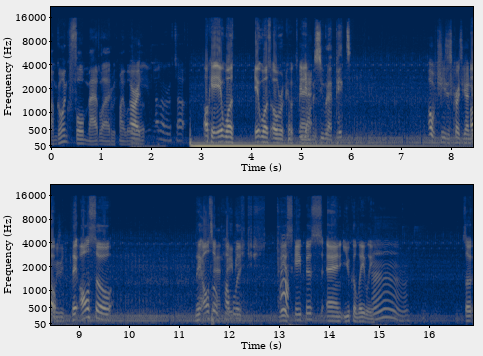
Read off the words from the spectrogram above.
I'm going full Mad Lad with my logo. Alright. I'm on rooftop. Okay, it was it was Overcooked. We and- Want to see what I picked? Oh Jesus Christ! You got Oh, Uzi. they also they Back also 10, baby. published The Huh. Escapists and Yooka-Laylee. Ah. So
